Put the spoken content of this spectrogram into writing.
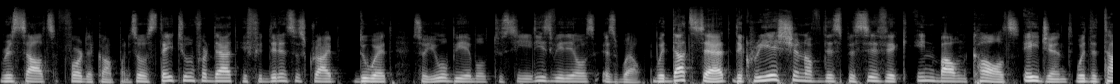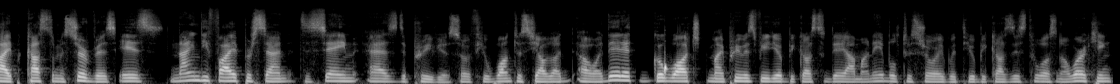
results for the company. So stay tuned for that. If you didn't subscribe, do it so you will be able to see these videos as well. With that said, the creation of this specific inbound calls agent with the type customer service is 95% the same as the previous. So if you want to see how I, how I did it, go watch my previous video because today I'm unable to show it with you because this tool is not working.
